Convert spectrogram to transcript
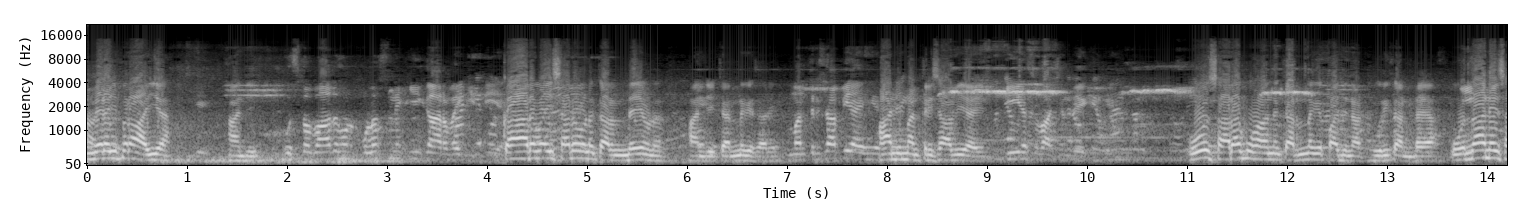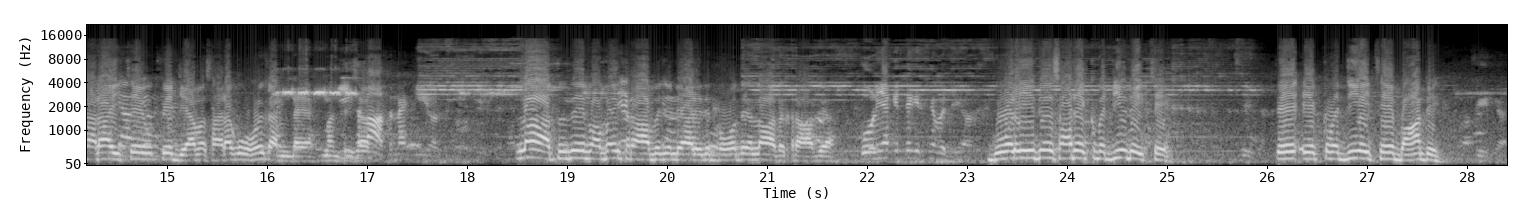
ਮੇਰਾ ਜੀ ਭਰਾ ਹੀ ਆ। ਜੀ। ਹਾਂਜੀ। ਉਸ ਤੋਂ ਬਾਅਦ ਹੁਣ ਪੁਲਿਸ ਨੇ ਕੀ ਕਾਰਵਾਈ ਕੀਤੀ ਹੈ? ਕਾਰਵਾਈ ਸਰ ਹੁਣ ਕਰਨ ਦੇ ਹੁਣ। ਹਾਂਜੀ ਕਰਨਗੇ ਸਾਰੇ। ਮੰਤਰੀ ਸਾਹਿਬ ਵੀ ਆਏ ਹੈ ਹਾਂਜੀ ਮੰਤਰੀ ਸਾਹਿਬ ਵੀ ਆਏ। ਕੀ ਅਸਵਾਸ਼ਨ ਦੇ ਕੇ? ਉਹ ਸਾਰਾ ਕੁਝ ਹਨ ਕਰਨਗੇ ਭੱਜ ਨੱਠ ਪੂਰੀ ਕਰਨ ਦਾ ਆ ਉਹਨਾਂ ਨੇ ਸਾਰਾ ਇੱਥੇ ਭੇਜਿਆ ਵਾ ਸਾਰਾ ਕੁਝ ਉਹ ਹੀ ਕਰਨ ਦਾ ਆ ਮੰਤਰੀ ਕੀ ਸਾਹਿਬ। ਹਾਲਾਤ ਨੇ ਕੀ ਹੋਏ ਹਾਲਾਤ ਤੇ ਬਾਬਾ ਹੀ ਖਰਾਬ ਜੰਡਿਆਲੇ ਦੇ ਬਹੁਤ ਹਾਲਾਤ ਖਰਾਬ ਆ। ਗੋਲੀਆਂ ਕਿੱਥੇ ਕਿੱਥੇ ਵੱਜੀਆਂ? ਗੋਲੀ ਦੇ ਸਾਰੇ ਇੱਕ ਵੱਜੀ ਉਹਦੇ ਇੱਥੇ। ਤੇ ਇੱਕ ਵੱਜੀ ਇੱਥੇ ਬਾਹ ਤੇ। ਠੀਕ ਹੈ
